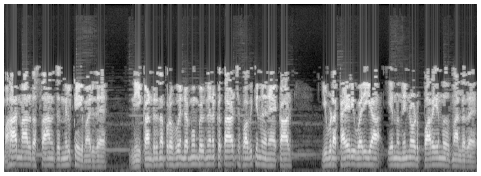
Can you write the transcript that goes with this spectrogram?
മഹാന്മാരുടെ സ്ഥാനത്ത് നിൽക്കുകയും അരുത് നീ കണ്ടിരുന്ന പ്രഭുവിന്റെ മുമ്പിൽ നിനക്ക് താഴ്ച ഭവിക്കുന്നതിനേക്കാൾ ഇവിടെ കയറി വരിക എന്ന് നിന്നോട് പറയുന്നത് നല്ലത്.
